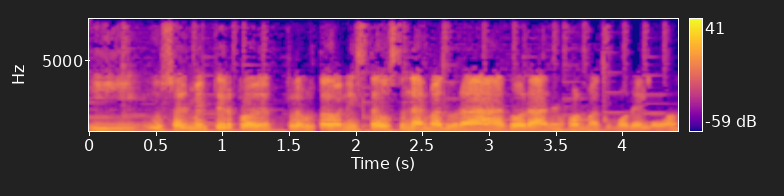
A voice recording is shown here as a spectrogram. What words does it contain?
Y usualmente el pro- protagonista usa una armadura dorada en forma como de león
